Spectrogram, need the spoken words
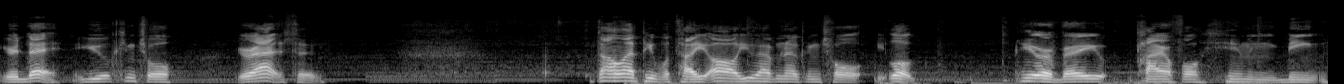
your day. You control your attitude. Don't let people tell you, oh, you have no control. Look, you're a very powerful human being.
